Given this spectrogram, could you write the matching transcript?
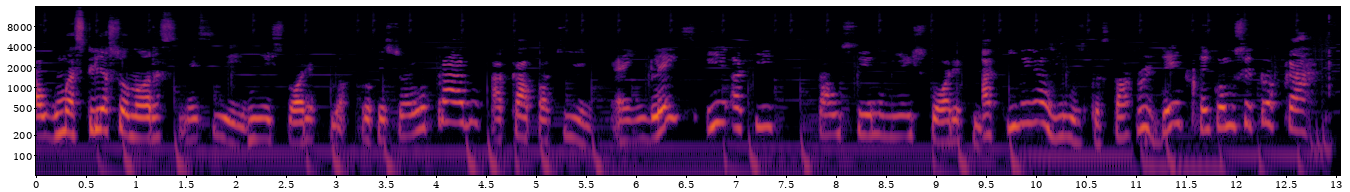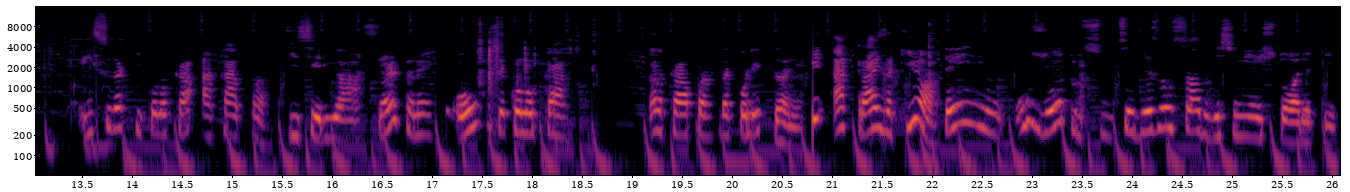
algumas trilhas sonoras nesse minha história aqui, ó. Professor Lutrado, a capa aqui é em inglês e aqui tá o selo minha história aqui. Aqui vem as músicas, tá? Por dentro tem como você trocar isso daqui, colocar a capa que seria a certa, né? Ou você colocar a capa da coletânea. E atrás aqui, ó, tem os outros CDs lançados desse minha história aqui.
